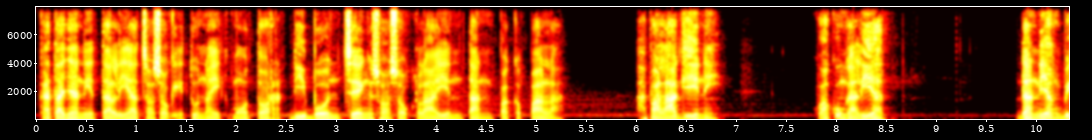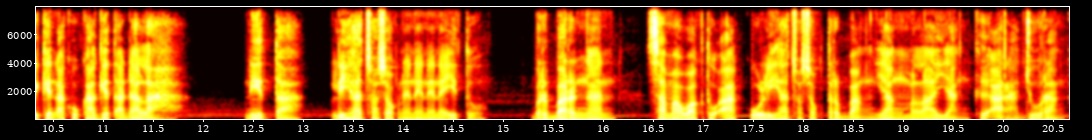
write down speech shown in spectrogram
katanya Nita lihat sosok itu naik motor dibonceng sosok lain tanpa kepala. Apalagi ini? Kok aku nggak lihat? Dan yang bikin aku kaget adalah Nita lihat sosok nenek-nenek itu berbarengan sama waktu aku lihat sosok terbang yang melayang ke arah jurang.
